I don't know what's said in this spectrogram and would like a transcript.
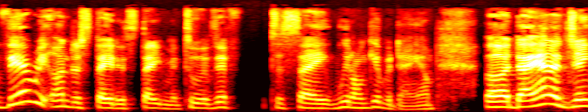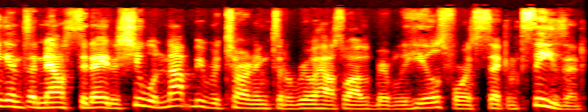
very understated statement too, as if to say we don't give a damn. Uh, Diana Jenkins announced today that she will not be returning to the Real Housewives of Beverly Hills for a second season.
